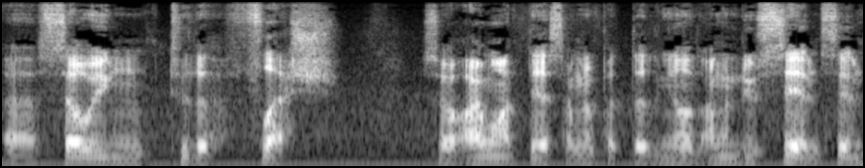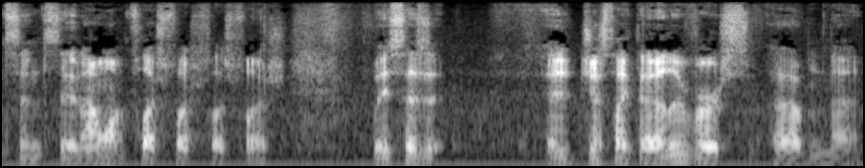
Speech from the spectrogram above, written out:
uh, sowing to the flesh. So I want this. I'm going to put the you know I'm going to do sin, sin, sin, sin. I want flesh, flesh, flesh, flesh. But it says it, it just like that other verse um, that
